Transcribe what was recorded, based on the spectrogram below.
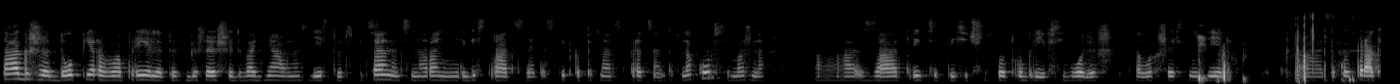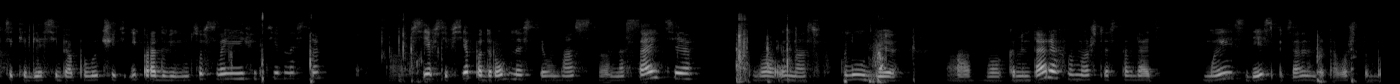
Также до 1 апреля, то есть в ближайшие два дня у нас действует специальная цена ранней регистрации, это скидка 15% на курсы, можно а, за 30 600 рублей всего лишь целых 6 недель а, такой практики для себя получить и продвинуться в своей эффективности. Все-все-все подробности у нас на сайте, у нас в клубе, а, в комментариях вы можете оставлять. Мы здесь специально для того, чтобы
